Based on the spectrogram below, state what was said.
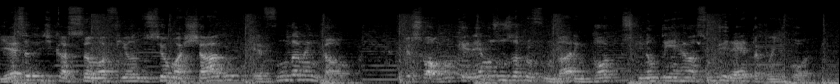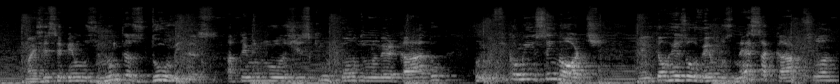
E essa dedicação afiando o seu machado é fundamental. Pessoal, não queremos nos aprofundar em tópicos que não têm relação direta com o Encore, mas recebemos muitas dúvidas a terminologias que encontro no mercado e ficam meio sem norte. Então resolvemos nessa cápsula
